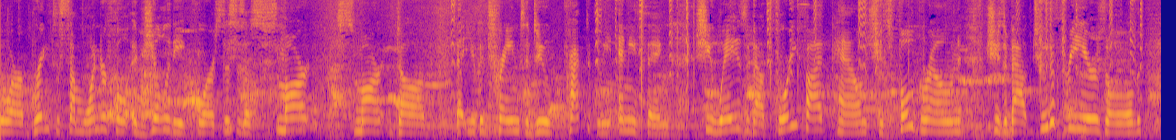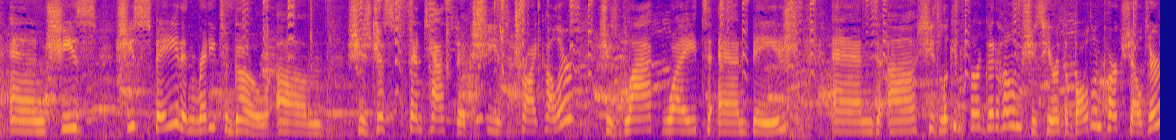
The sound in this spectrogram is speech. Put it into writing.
or bring to some wonderful agility course. This is a smart, smart dog that you could train to do practically anything. She weighs about 45 pounds. She's full grown. She's about two to three years old, and she's she's spayed and ready to go. Um, she's just fantastic. She's tricolor. She's black, white, and beige, and uh, she's looking for a good home. She's here at the Baldwin Park Shelter,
